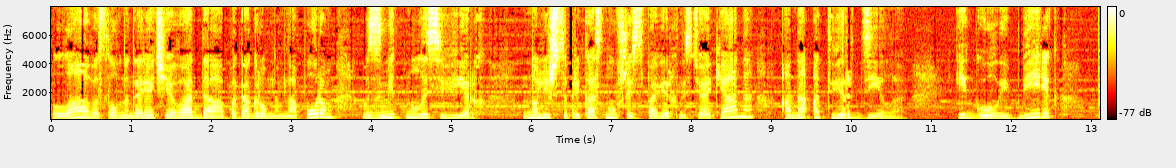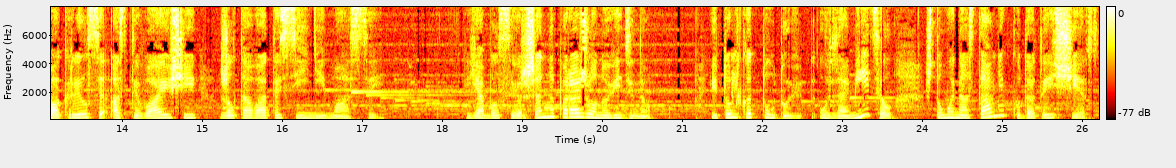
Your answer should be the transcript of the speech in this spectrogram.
Лава, словно горячая вода, под огромным напором взметнулась вверх, но лишь соприкоснувшись с поверхностью океана, она отвердела, и голый берег покрылся остывающей желтовато-синей массой. Я был совершенно поражен увиденным, и только тут заметил, что мой наставник куда-то исчез.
